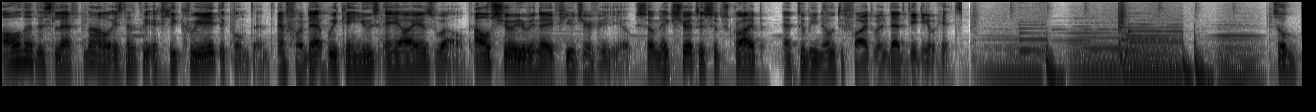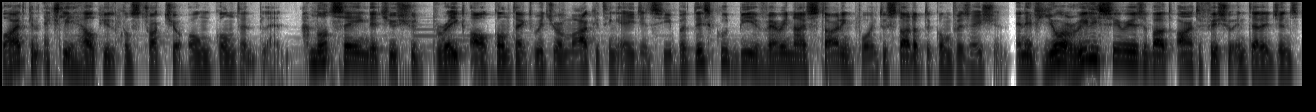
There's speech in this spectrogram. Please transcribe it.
all that is left now is that we actually create the content. And for that, we can use AI as well. I'll show you in a future video. So make sure to subscribe and to be notified when that video hits. So Bard can actually help you to construct your own content plan. I'm not saying that you should break all contact with your marketing agency, but this could be a very nice starting point to start up the conversation. And if you're really serious about artificial intelligence,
